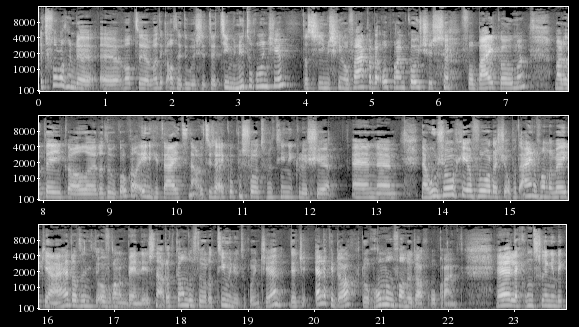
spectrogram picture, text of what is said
het volgende uh, wat, uh, wat ik altijd doe is het uh, eh, 10 minuten rondje. Dat zie je misschien wel vaker bij opruimcoaches voorbij komen. Maar dat deed ik al, dat doe ik ook al enige tijd. Nou, het is eigenlijk ook een soort routineklusje. En uh, nou, hoe zorg je ervoor dat je op het einde van de week, ja, hè, dat het niet overal een bende is? Nou, dat kan dus door dat 10 minuten rondje. Hè? Dat je elke dag de rommel van de dag opruimt. Hè, leg rondslingende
